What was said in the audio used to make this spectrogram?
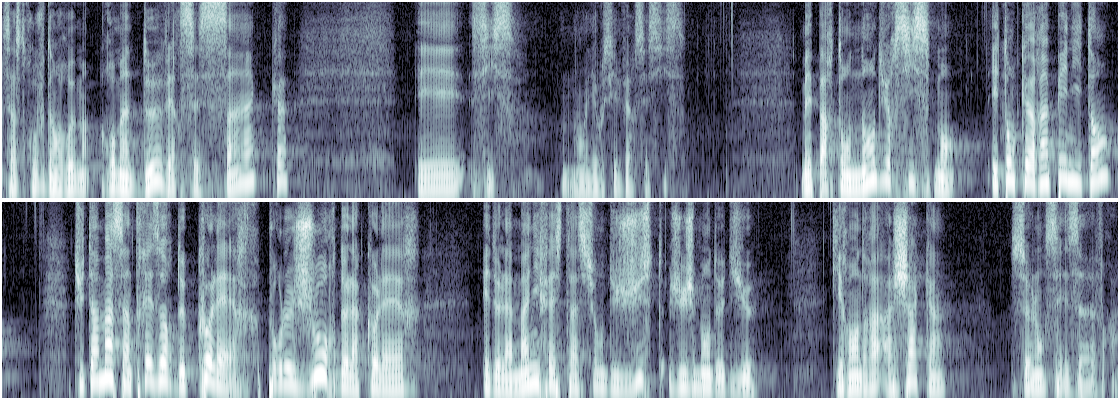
Ça se trouve dans Romains 2, versets 5 et 6. Non, il y a aussi le verset 6. Mais par ton endurcissement et ton cœur impénitent, tu t'amasses un trésor de colère pour le jour de la colère et de la manifestation du juste jugement de Dieu qui rendra à chacun selon ses œuvres.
